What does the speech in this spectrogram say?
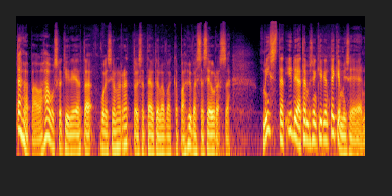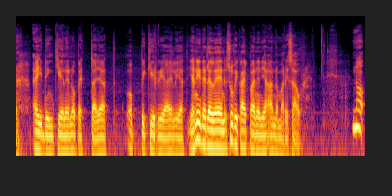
tämäpä on hauska kirja, jota voisi olla rattoissa täytellä vaikkapa hyvässä seurassa. Mistä idea tämmöisen kirjan tekemiseen? Äidinkielen opettajat, oppikirjailijat ja niin edelleen Suvi Kaipainen ja Anna-Mari Saure. No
